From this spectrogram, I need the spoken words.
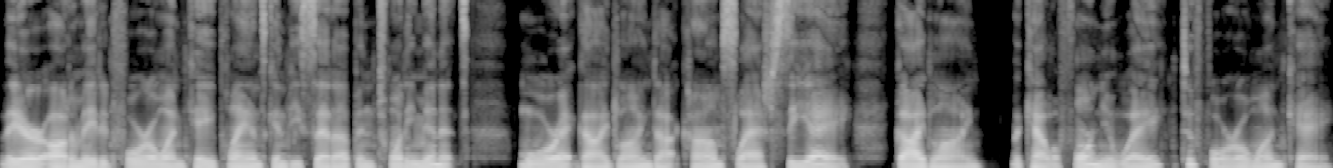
their automated 401k plans can be set up in 20 minutes. More at guideline.com/ca. Guideline, the California way to 401k.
